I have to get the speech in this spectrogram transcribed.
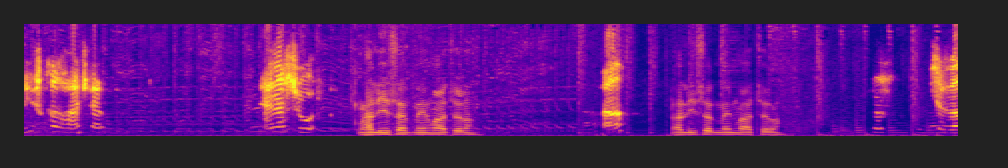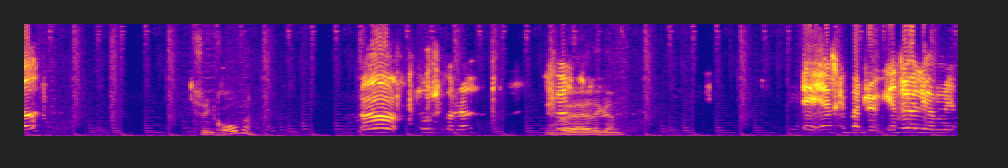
Lige skrevet hej til ham. Han er sur. Jeg har lige sendt en indvej til dig. Hvad? Jeg har lige sendt en indvej til dig. Til hvad? Til en gruppe. Nå, du skal da. Nu får jeg det igen. Ja, jeg skal bare dø. Jeg dør lige om lidt.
